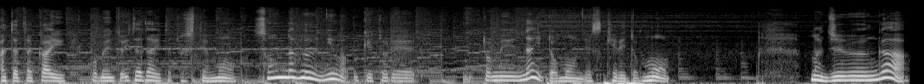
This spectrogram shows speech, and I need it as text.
温かいコメントいただいたとしてもそんな風には受け取れ止めないと思うんですけれどもまあ自分が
